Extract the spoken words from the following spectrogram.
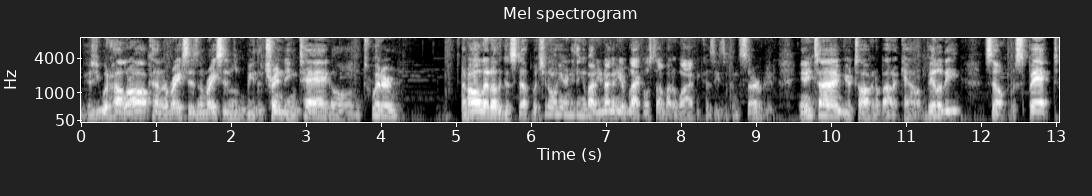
Because you would holler all kind of racism. Racism would be the trending tag on Twitter and all that other good stuff. But you don't hear anything about it. You're not going to hear black folks talk about it. Why? Because he's a conservative. Anytime you're talking about accountability, self-respect,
